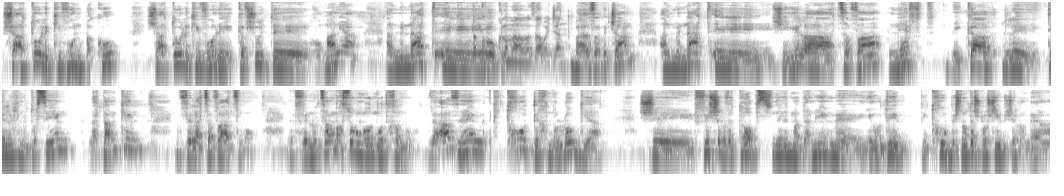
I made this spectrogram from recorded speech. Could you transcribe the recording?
שעטו לכיוון בקו, שעטו לכיוון, uh, כבשו את uh, רומניה, על מנת... בקו, כלומר אזרבייג'אן. באזרבייג'אן, על מנת שיהיה לצבא נפט, בעיקר לדלק מטוסים, לטנקים ולצבא עצמו. ונוצר מחסור מאוד מאוד חמור. ואז הם פיתחו טכנולוגיה שפישר וטרופס, שני מדענים אה, יהודים, פיתחו בשנות ה-30 של המאה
